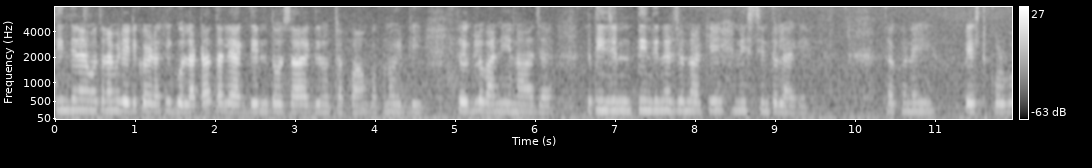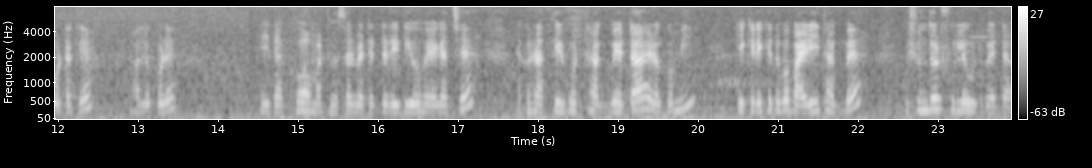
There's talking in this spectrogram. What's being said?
তিন দিনের মতন আমি রেডি করে রাখি গোলাটা। তাহলে একদিন ধোসা, একদিন উত্থাপাম কখনো ইডলি। তো এগুলো বানিয়ে নেওয়া যায়। তো তিন দিন, তিন দিনের জন্য আর কি নিশ্চিন্ত লাগে। তখন এই পেস্ট করব ওটাকে ভালো করে। এই দেখো, আমার ধোসার ব্যাটারটা রেডিও হয়ে গেছে। এখন রাত্রির ভোর থাকবে এটা, এরকমই ঢেকে রেখে দেবো, বাইরেই থাকবে। সুন্দর ফুলে উঠবে এটা।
